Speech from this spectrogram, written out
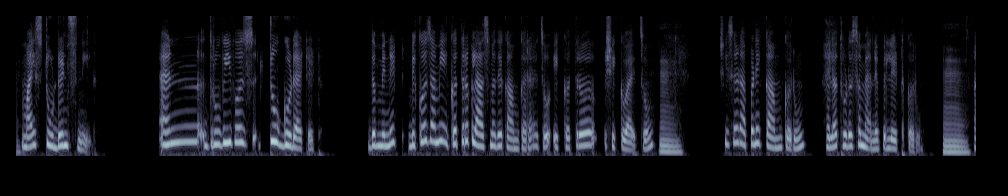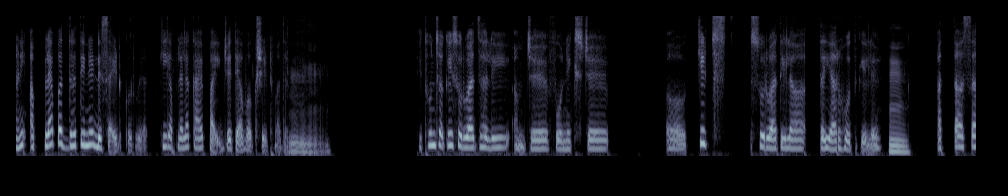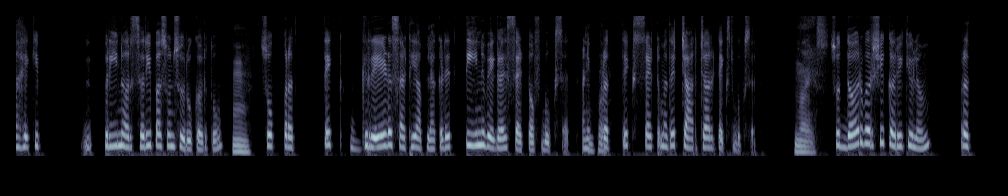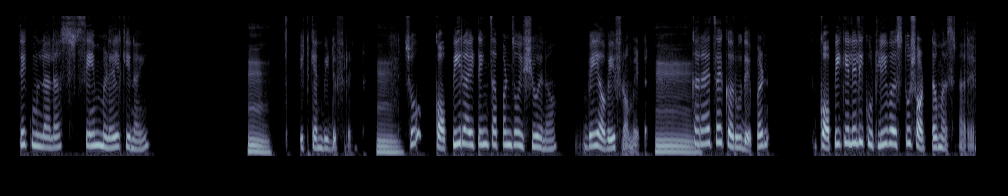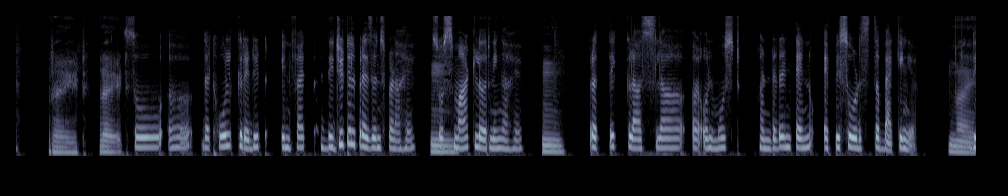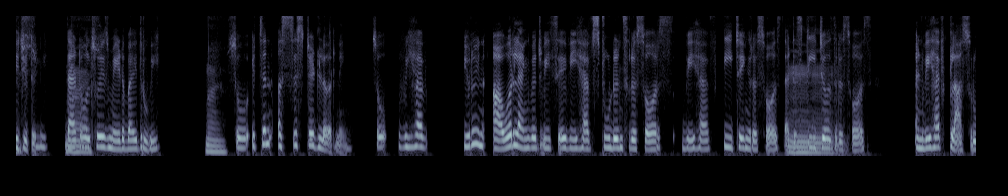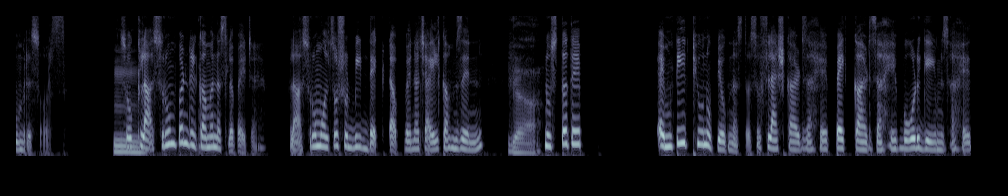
my students need and Dhruvi was too good at it the minute because आम्ही एकत्र क्लासमध्ये काम करायचो एकत्र शिकवायचो शी सेड आपण एक काम करू ह्याला थोडंसं मॅनिप्युलेट करू आणि आपल्या पद्धतीने डिसाईड करूयात की आपल्याला काय पाहिजे त्या वर्कशीटमध्ये तिथून सगळी सुरुवात झाली आमचे फोनिक्सचे किट्स सुरुवातीला तयार होत गेले. आत्ता असं आहे की प्री नर्सरीपासून सुरू करतो. सो प्रत्येक ग्रेडसाठी आपल्याकडे तीन वेगळे सेट ऑफ बुक्स आहेत. आणि बरं. प्रत्येक सेटमध्ये चार चार टेक्स्ट बुक्स आहेत. नाईस सो दरवर्षी करिक्युलम प्रत्येक मुलाला सेम मिळेल की नाही? It can be different so copy रायटिंगचा पण जो इश्यू आहे ना वे अवे फ्रॉम इट करायचंय करू दे पण कॉपी केलेली कुठलीही वस्तू शॉर्ट टर्म असणार आहे. Right Right so that whole credit in fact digital presence पण आहे सो स्मार्ट लर्निंग आहे प्रत्येक क्लासला ऑलमोस्ट हंड्रेड अँड टेन एपिसोड्सचं बॅकिंग आहे digitally that also is made by Dhruvi So it's an assisted learning. So we have, you know, in our language, we say we have students' resource, we have teaching resource, that is teachers' Mm. resource, and we have classroom resource. So classroom पण रिकामं नसलं पाहिजे. Classroom also should be decked up when a child comes in नुसतं ते empty ठेवून उपयोग नसतं. So flash cards आहे पेक कार्ड्स आहे बोर्ड गेम्स आहेत.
